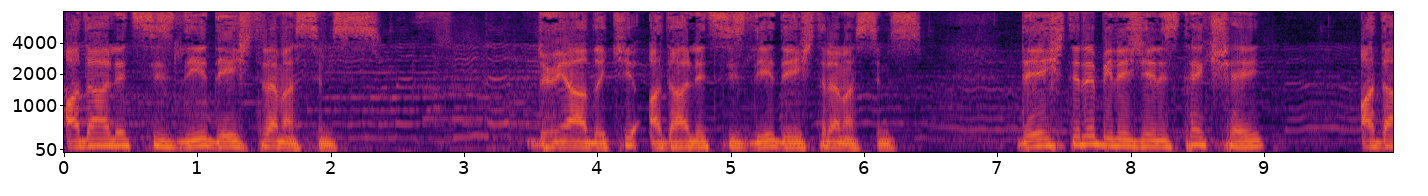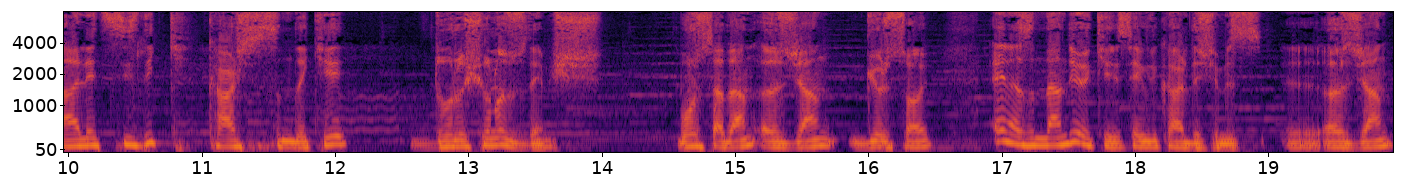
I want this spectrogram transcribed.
adaletsizliği değiştiremezsiniz. Dünyadaki adaletsizliği değiştiremezsiniz. Değiştirebileceğiniz tek şey adaletsizlik karşısındaki duruşunuz demiş. Bursa'dan Özcan Gürsoy en azından diyor ki sevgili kardeşimiz e, Özcan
